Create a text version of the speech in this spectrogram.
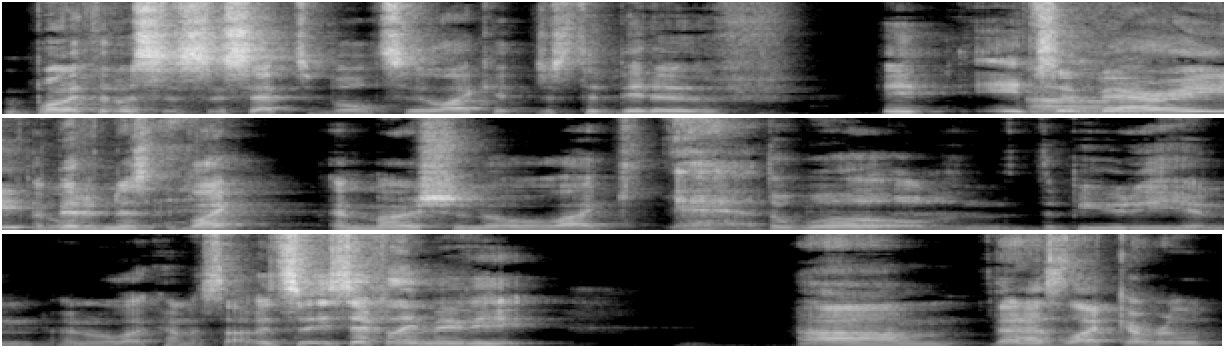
both of us are susceptible to like it, just a bit of It it's Um, a very a bit of like emotional, like yeah, the world and the beauty and, and all that kind of stuff. It's it's definitely a movie um, that has like a real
